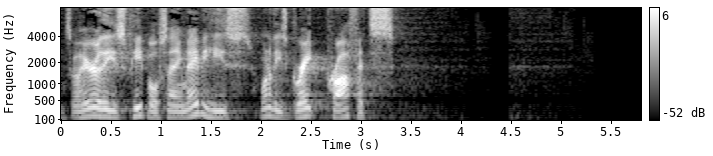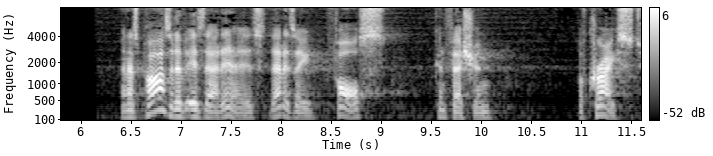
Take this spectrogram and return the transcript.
And so here are these people saying maybe he's one of these great prophets. And as positive as that is, that is a false confession of Christ.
